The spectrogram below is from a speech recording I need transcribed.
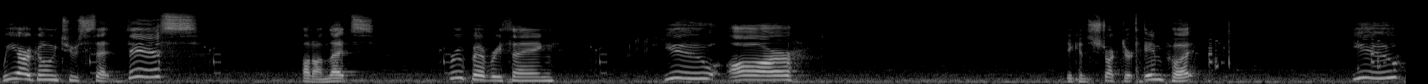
we are going to set this. Hold on, let's group everything. You are the constructor input. You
